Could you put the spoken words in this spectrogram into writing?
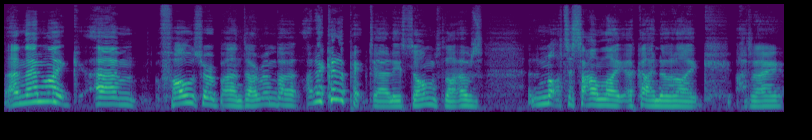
And then, like, um, Foals are a band, I remember, and I could have picked early songs. Like, I was, not to sound like a kind of like, I don't know,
